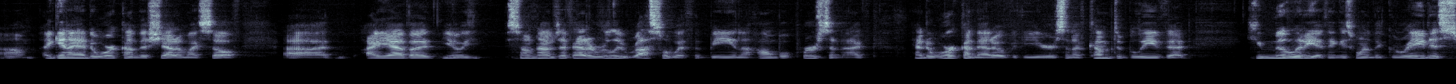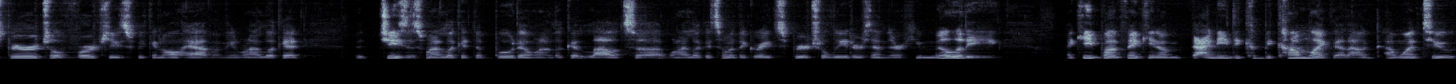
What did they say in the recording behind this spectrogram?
Um, again, I had to work on this shadow myself. Uh, I have a, you know, sometimes I've had to really wrestle with being a humble person. I've had to work on that over the years, and I've come to believe that humility, I think, is one of the greatest spiritual virtues we can all have. I mean, when I look at Jesus, when I look at the Buddha, when I look at Lao Tzu, when I look at some of the great spiritual leaders and their humility, I keep on thinking, um, I need to become like that. I, I want to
